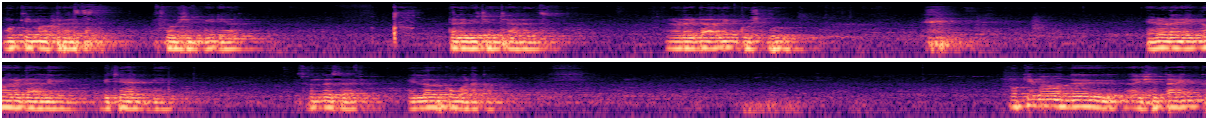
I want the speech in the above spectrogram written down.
முக்கியமாக press social media television channels என்னோட டார்லிங் குஷ்பு என்னோட இன்னொரு டார்லிங் விஜய் ஆண்டனி சுந்தர் சார் எல்லோருக்கும் வணக்கம். முக்கியமாக வந்து ஐ ஷுட் தேங்க்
